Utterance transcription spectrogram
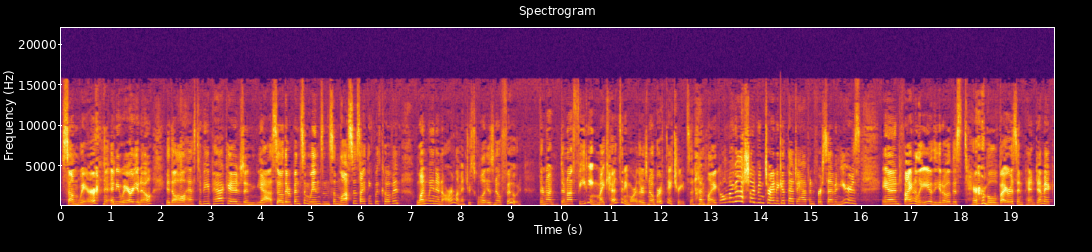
somewhere, anywhere, you know, it all has to be packaged. And yeah, so there have been some wins and some losses. I think with COVID, one win in our elementary school is no food. They're not they're not feeding my kids anymore. There's no birthday treats, and I'm like, oh my gosh, I've been trying to get that to happen for seven years, and finally, you know, this terrible virus and pandemic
